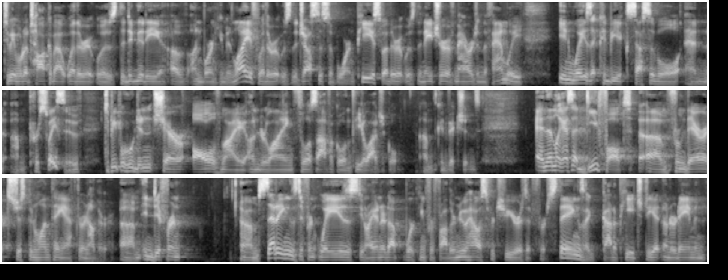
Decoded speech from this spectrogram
to be able to talk about whether it was the dignity of unborn human life, whether it was the justice of war and peace, whether it was the nature of marriage and the family in ways that could be accessible and um, persuasive to people who didn't share all of my underlying philosophical and theological um, convictions and then, like I said, default um, from there, it's just been one thing after another um, in different um, settings, different ways. You know, I ended up working for Father Neuhaus for two years at First Things. I got a PhD at Notre Dame in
